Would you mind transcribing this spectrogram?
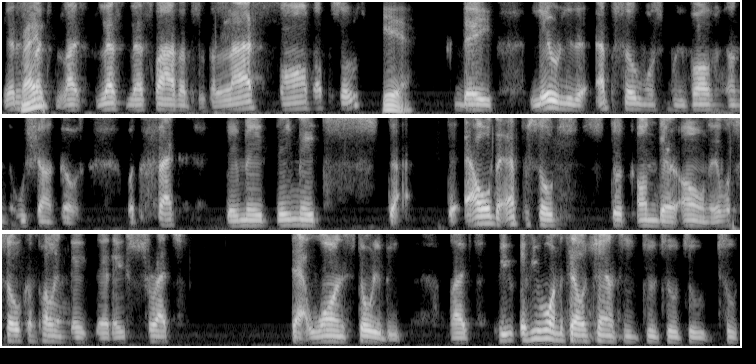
yeah, this right? is like last last last five episodes. The last five episodes, yeah they literally the episode was revolving on who shot Ghost, but the fact they made they made s- the, the, all the episodes stood on their own. It was so compelling they, that they stretched that one story beat. Like if you, if you want to tell a chance to to to to to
